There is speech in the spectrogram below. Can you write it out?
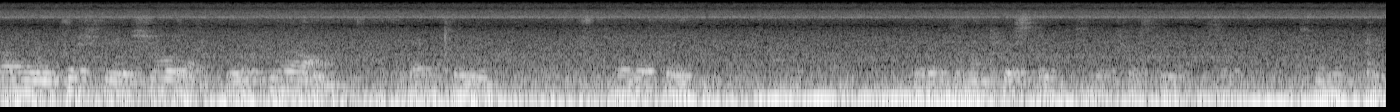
rather than push through your shoulder, you lift your arm to get between you. You're lifting, you're lifting and twisting, so you're twisting, and twisting.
